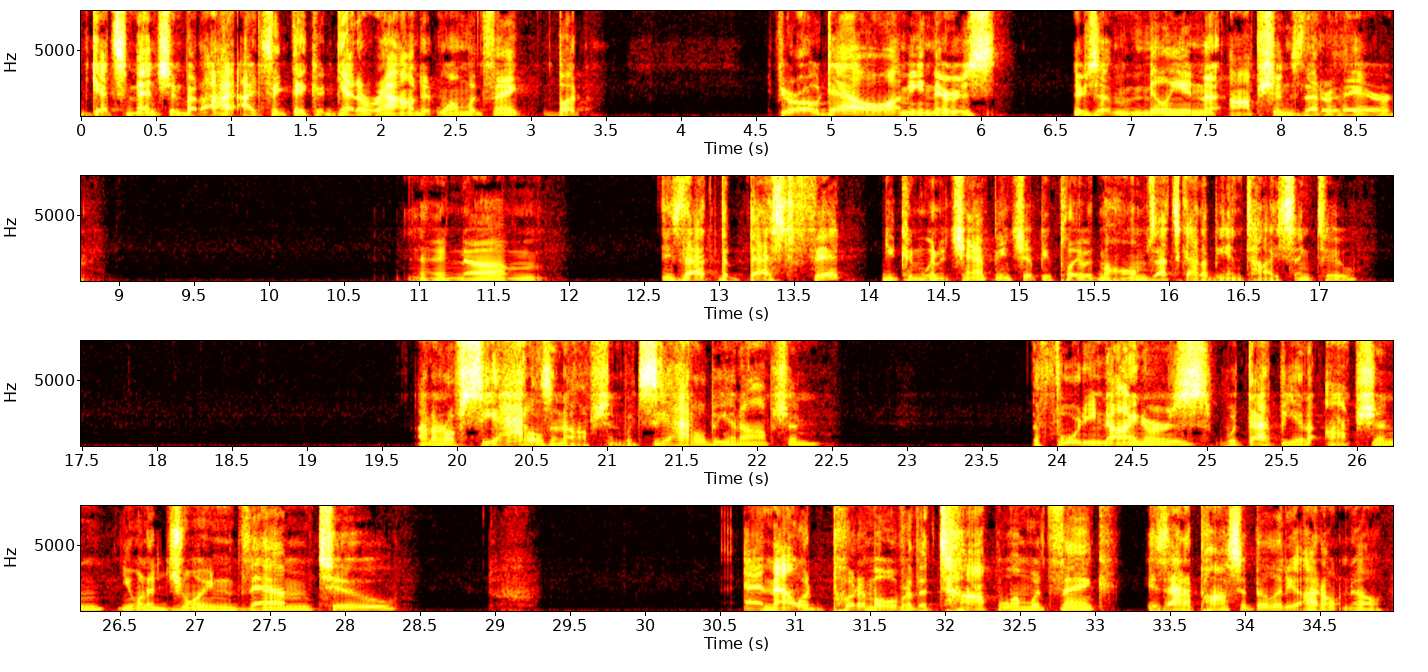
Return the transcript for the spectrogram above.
gets mentioned, but I, I think they could get around it. One would think, but if you're Odell, I mean, there's there's a million options that are there, and um, is that the best fit? You can win a championship. You play with Mahomes. That's got to be enticing too. I don't know if Seattle's an option. Would Seattle be an option? The 49ers, would that be an option? You want to join them too? And that would put him over the top, one would think. Is that a possibility? I don't know.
